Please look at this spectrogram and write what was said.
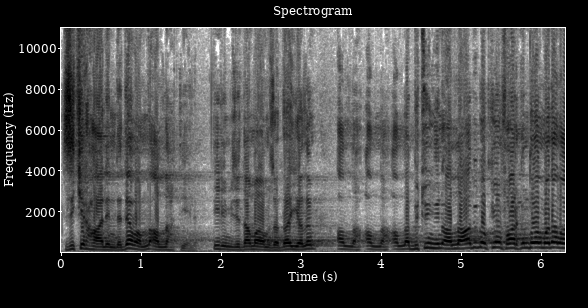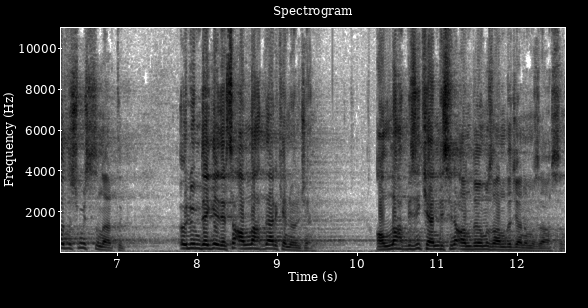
Zikir halinde devamlı Allah diyelim. Dilimizi damağımıza dayayalım. Allah Allah Allah. Bütün gün Allah abi bakıyorsun farkında olmadan alışmışsın artık. Ölümde gelirse Allah derken öleceksin. Allah bizi kendisini andığımız anda canımızı alsın.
